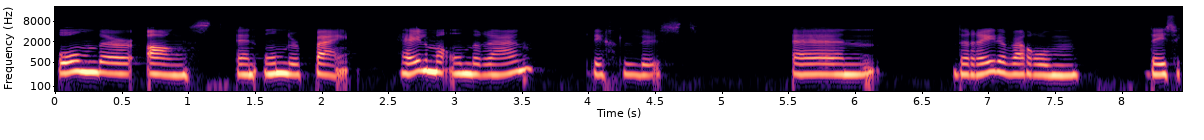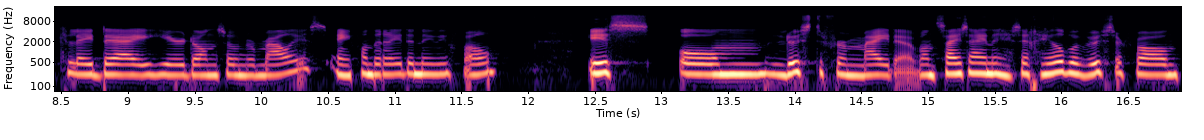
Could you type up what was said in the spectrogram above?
onder angst en onder pijn. Helemaal onderaan ligt lust. En de reden waarom deze kledij hier dan zo normaal is, een van de redenen in ieder geval, is om lust te vermijden. Want zij zijn zich heel bewust ervan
